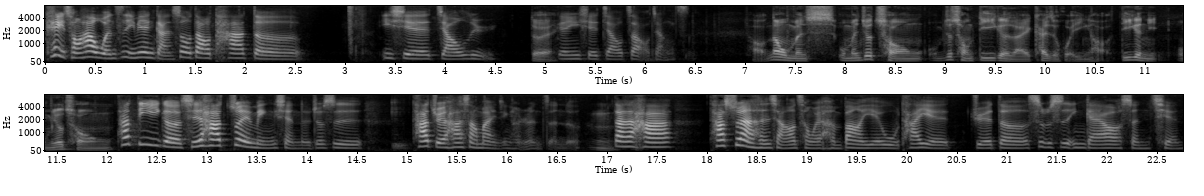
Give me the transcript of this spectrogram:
可以从他文字里面感受到他的一些焦虑，对，跟一些焦躁这样子。好，那我们是，我们就从我们就从第一个来开始回应。好，第一个你，我们又从他第一个，其实他最明显的就是，他觉得他上班已经很认真了，嗯，但是他他虽然很想要成为很棒的业务，他也觉得是不是应该要升迁？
